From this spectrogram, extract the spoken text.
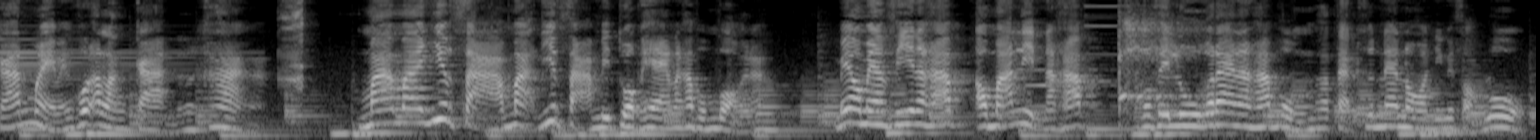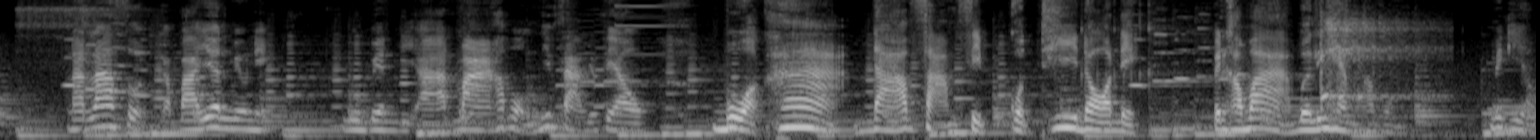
การ์ดใหม่แม่งโคตรอลังการข้างๆอะ มามายี่สามอะยี่สามมีตัวแพงนะครับผมบอกเลยนะ ไม่เอาแมนซีนะครับ เอามาริดนะครับโคเซลูก็ได้นะครับผมสแตทขึ้นแน่นอนยิงไปสองลูก นัดล่าสุดกับบาเยิร์นมิวนิกลูเบนดีอาร์ตมาครับผมยี่สามยูเซลบวก5ดาร์ฟ30กดที่ดอเด็ก เป็นคำว่าเบอร์ลิงแฮมครับผม ไม่เกี่ยว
